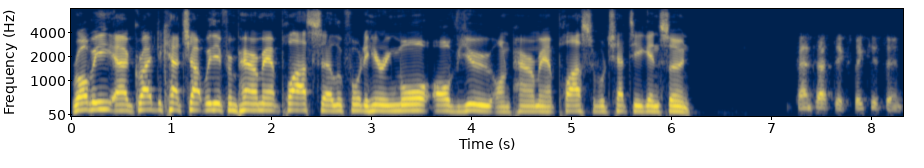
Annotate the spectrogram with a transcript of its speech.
Robbie, uh, great to catch up with you from Paramount Plus. Uh, look forward to hearing more of you on Paramount Plus. We'll chat to you again soon. Fantastic. Speak to you soon.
